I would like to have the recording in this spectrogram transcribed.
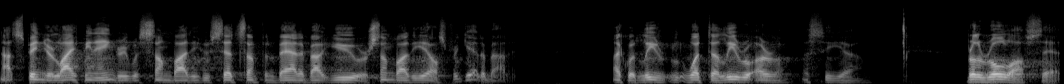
Not spend your life being angry with somebody who said something bad about you or somebody else. Forget about it. Like what Lee, what uh, Lee, or, uh, let's see, uh, Brother Roloff said.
